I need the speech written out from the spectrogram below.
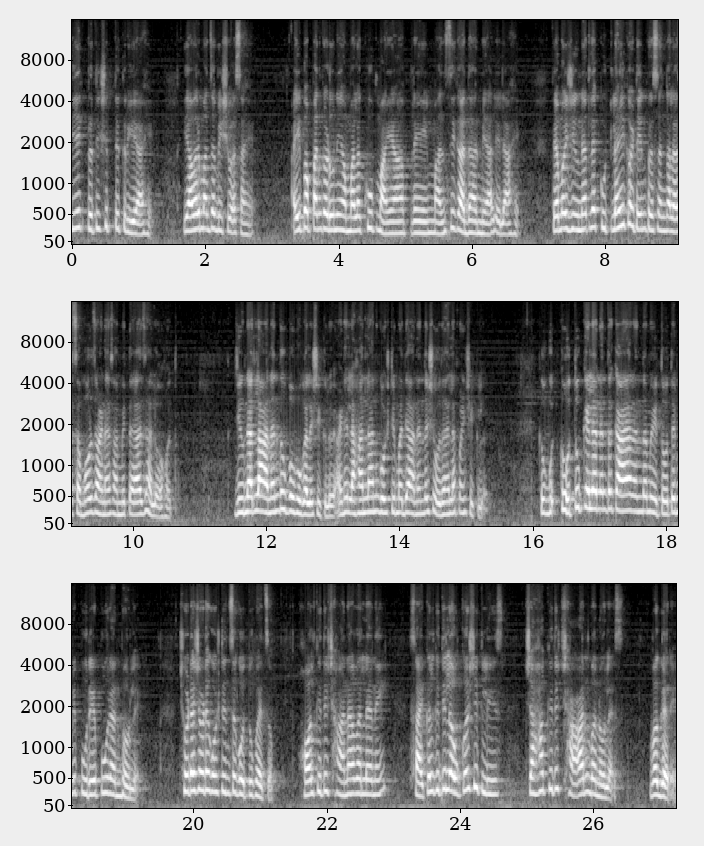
ती एक प्रतिक्षिप्त क्रिया आहे. यावर माझा विश्वास आहे. आई पप्पांकडूनही आम्हाला खूप माया प्रेम मानसिक आधार मिळालेला आहे. त्यामुळे जीवनातल्या कुठल्याही कठीण प्रसंगाला समोर जाण्यास आम्ही तयार झालो आहोत. जीवनातला आनंद उपभोगायला शिकलोय आणि लहान लहान गोष्टीमध्ये आनंद शोधायला पण शिकलोय. कौ- कौतुक केल्यानंतर काय आनंद मिळतो ते मी पुरेपूर अनुभवले छोट्या छोट्या गोष्टींचं कौतुक व्हायचं. हॉल किती छान आवरलाय नाही? सायकल किती लवकर शिकलीस? चहा किती छान बनवलास वगैरे.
